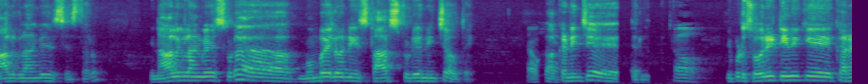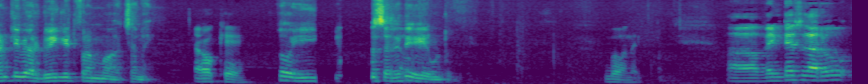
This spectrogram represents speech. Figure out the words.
నాలుగు లాంగ్వేజెస్ ఇస్తారు ఈ నాలుగు లాంగ్వేజెస్ కూడా ముంబైలోని స్టార్ స్టూడియో నుంచే అవుతాయి. అక్కడి నుంచే ఇప్పుడు సోనీ టీవీకి currently we're doing it from Chennai okay. So ఈ అనేది ఉంటుంది. బాగుంది. వెంకటేష్ గారు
